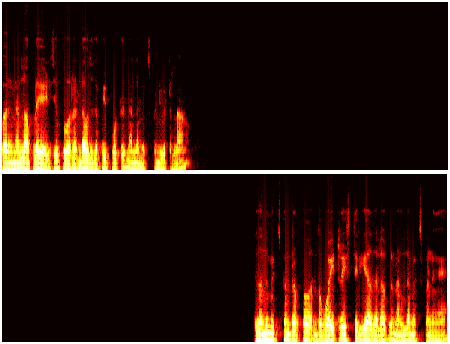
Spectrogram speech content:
பாருங்கள் நல்லா அப்ளை ஆகிடுச்சு இப்போ ரெண்டாவது கப்பையும் போட்டு நல்லா மிக்ஸ் பண்ணி விட்டுடலாம். இது வந்து மிக்ஸ் பண்ணுறப்போ இந்த ஒயிட் ரைஸ் தெரியாத அளவுக்கு நல்லா மிக்ஸ் பண்ணுங்கள்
